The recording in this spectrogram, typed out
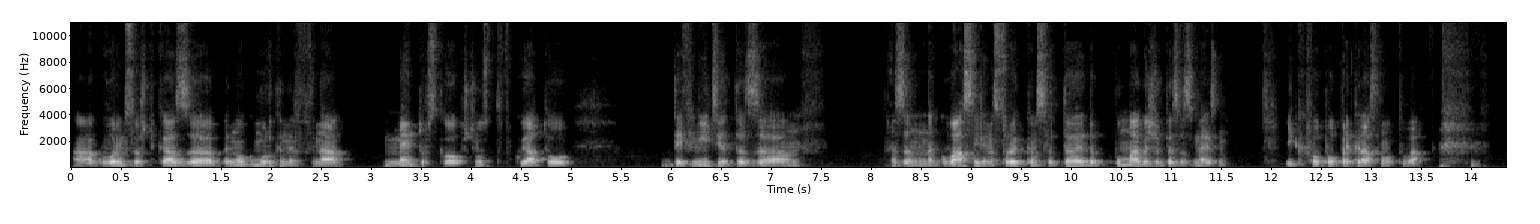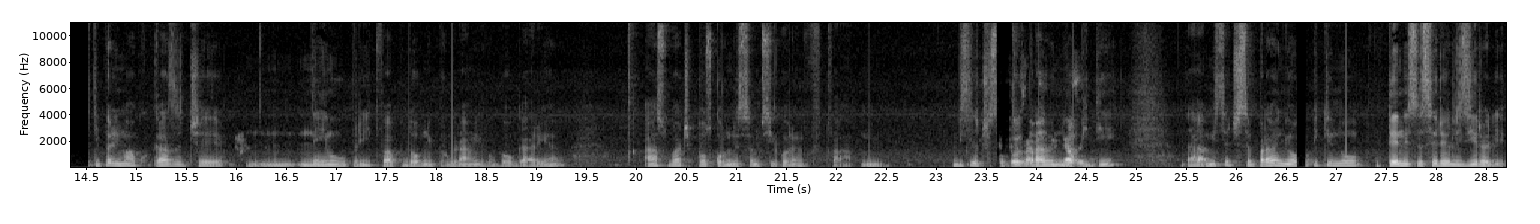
А, говорим също така за едно гмуркане в една менторска общност, в която дефиницията за, за нагласа или настройка към света е да помагаш безвъзмезно. И какво по-прекрасно от това? Ти преди малко каза, че не е имало преди това подобни програми в България. Аз обаче по-скоро не съм сигурен в това. Мисля, че са правени опити. Да, да, мисля, че са правени опити, но те не са се реализирали.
